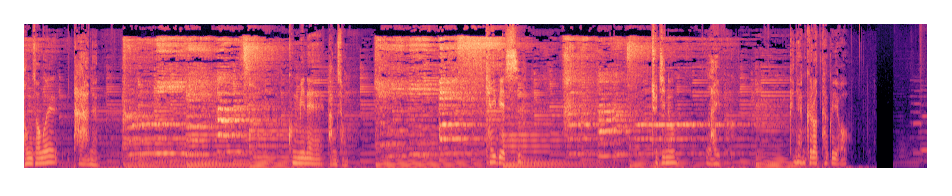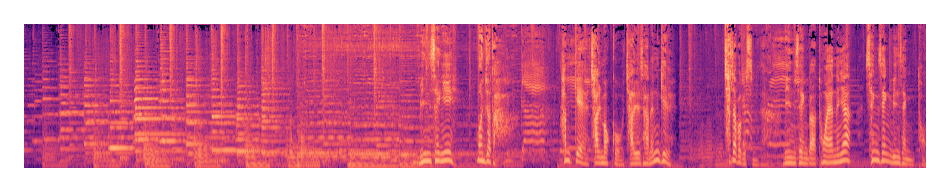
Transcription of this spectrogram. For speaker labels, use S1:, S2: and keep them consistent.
S1: 정성을 다하는 국민의 방송 KBS 주진우 라이브 그냥 그렇다고요. 민생이 먼저다. 함께 잘 먹고 잘 사는 길 찾아보겠습니다. 민생과 통하였느냐? 생생 민생통.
